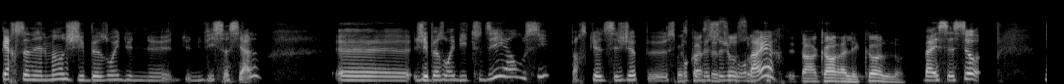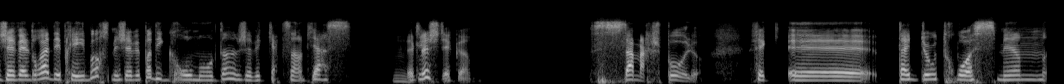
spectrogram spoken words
personnellement, j'ai besoin d'une vie sociale. Euh, j'ai besoin d'étudier hein, aussi, parce que le cégep, c'est pas comme le secondaire. Tu encore à l'école. Ben, c'est ça. J'avais le droit à des prêts et bourses, mais j'avais pas des gros montants. J'avais 400 pièces. Hmm. Fait que là, j'étais comme, ça marche pas, là. Fait que euh, peut-être deux ou trois semaines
